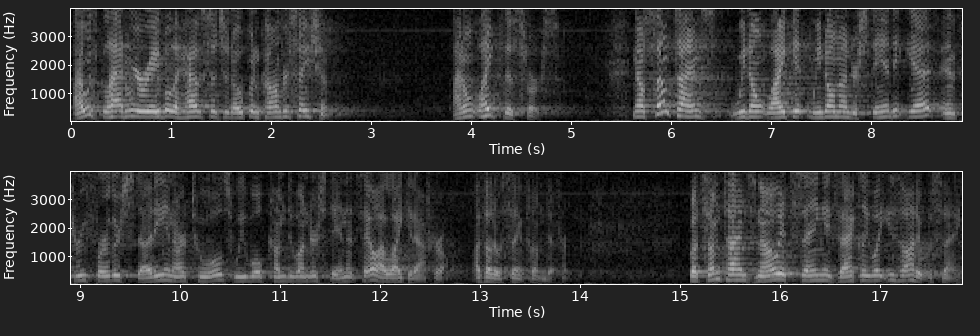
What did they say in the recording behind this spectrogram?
I was glad we were able to have such an open conversation. I don't like this verse. Now, sometimes we don't like it, we don't understand it yet, and through further study and our tools, we will come to understand it and say, oh, I like it after all. I thought it was saying something different. But sometimes, no, it's saying exactly what you thought it was saying.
